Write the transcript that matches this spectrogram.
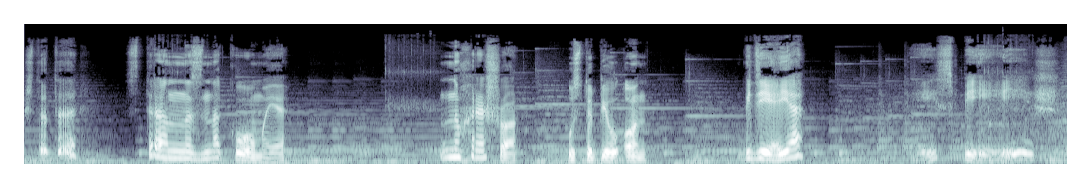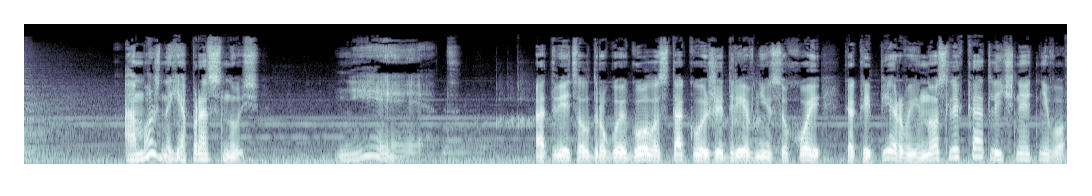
Что-то странно знакомое — «Ну хорошо», — уступил он. «Где я?» «Ты спишь?» «А можно я проснусь?» «Нет», — ответил другой голос, такой же древний и сухой, как и первый, но слегка отличный от него.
